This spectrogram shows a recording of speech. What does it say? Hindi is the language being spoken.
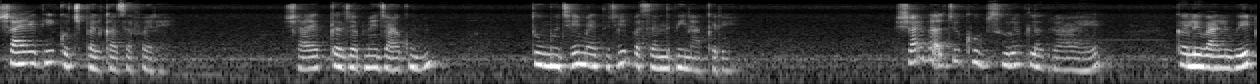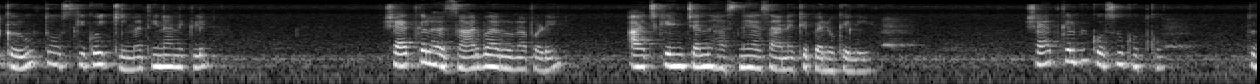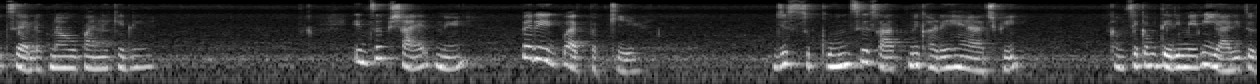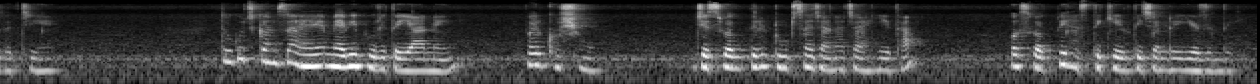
शायद ही कुछ पल का सफ़र है। शायद कल जब मैं जागूं तो मुझे, मैं तुझे पसंद भी ना करें। शायद आज जो खूबसूरत लग रहा है, कल इवेलुएट करूँ तो उसकी कोई कीमत ही ना निकले। शायद कल हज़ार बार रोना पड़े, आज के इन चंद हंसने हंसाने के पलों के लिए। शायद कल मैं कोसूँ खुद को, तुझसे अलग ना हो पाने के लिए। इन सब शायद ने पर एक बात पक्की है। जिस सुकून से साथ में खड़े हैं आज भी, कम से कम तेरी मेरी यारी तो सच्ची है। तो कुछ कम सा है, मैं भी पूरी तैयार नहीं, पर खुश हूँ। जिस वक्त दिल टूट सा जाना चाहिए था, उस वक्त भी हंसती खेलती चल रही है ज़िंदगी।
